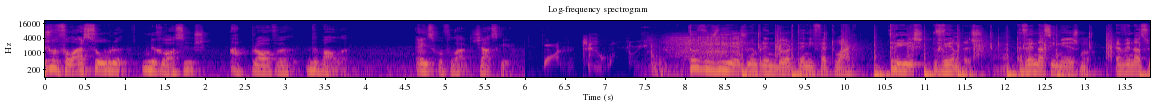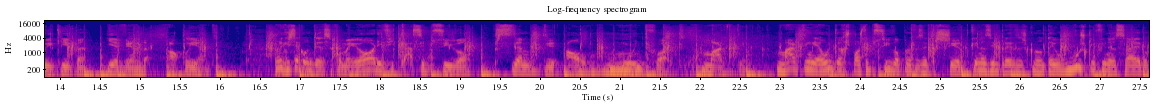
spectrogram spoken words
Hoje vou falar sobre negócios à prova de bala. É isso que vou falar já a seguir. Todos os dias o empreendedor tem de efetuar três vendas: a venda a si mesmo, a venda à sua equipa e a venda ao cliente. Para que isto aconteça com a maior eficácia possível, precisamos de algo muito forte: marketing. Marketing é a única resposta possível para fazer crescer pequenas empresas que não têm o músculo financeiro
